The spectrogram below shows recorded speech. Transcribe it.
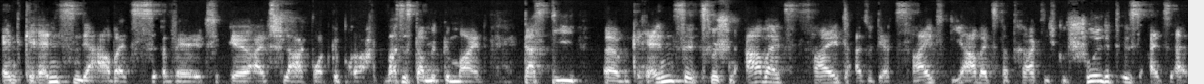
Entgrenzen der Arbeitswelt äh, als Schlagwort gebracht. Was ist damit gemeint? Dass die äh, Grenze zwischen Arbeitszeit, also der Zeit, die arbeitsvertraglich geschuldet ist, als äh,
